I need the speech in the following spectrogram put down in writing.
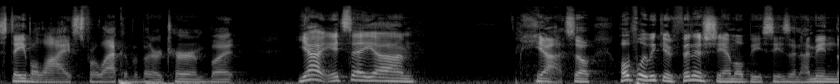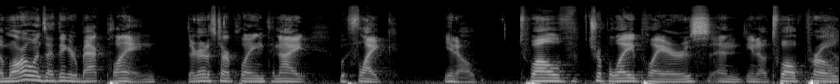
stabilized, for lack of a better term. But yeah, it's a um, yeah, so hopefully we can finish the MLB season. I mean, the Marlins, I think, are back playing. They're going to start playing tonight with like, you know, 12 AAA players and, you know, 12 pro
